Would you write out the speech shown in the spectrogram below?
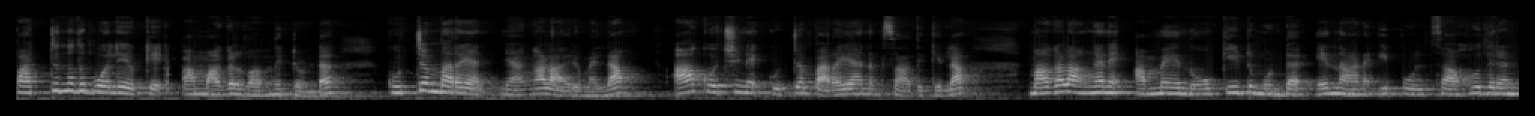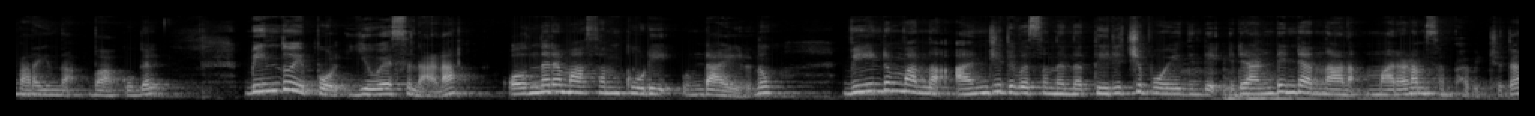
പറ്റുന്നത് പോലെയൊക്കെ ആ മകൾ വന്നിട്ടുണ്ട്. കുറ്റം പറയാൻ ഞങ്ങളാരുമല്ല. ആ കൊച്ചിനെ കുറ്റം പറയാനും സാധിക്കില്ല. മകൾ അങ്ങനെ അമ്മയെ നോക്കിയിട്ടുമുണ്ട് എന്നാണ് ഇപ്പോൾ സഹോദരൻ പറയുന്ന വാക്കുകൾ. ബിന്ദു ഇപ്പോൾ യു എസിലാണ്. ഒന്നര മാസം കൂടി ഉണ്ടായിരുന്നു. വീണ്ടും വന്ന് അഞ്ച് ദിവസം നിന്ന് തിരിച്ചു പോയതിന്റെ രണ്ടിന്റെ അന്നാണ് മരണം സംഭവിച്ചത്.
